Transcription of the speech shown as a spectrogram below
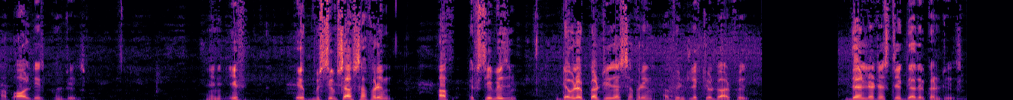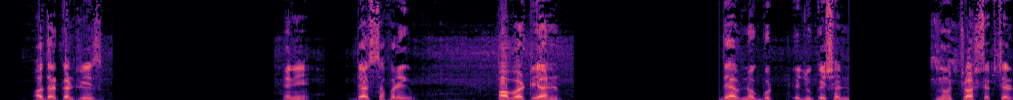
of all these countries. And if Muslims are suffering of extremism, developed countries are suffering of intellectual dwarfism, then let us take the other countries. Other countries, they are suffering poverty and they have no good education, no infrastructure,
